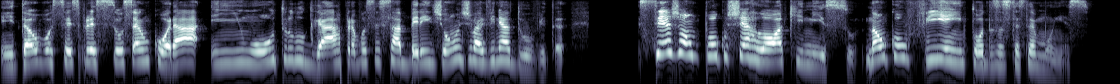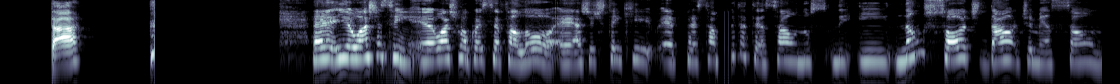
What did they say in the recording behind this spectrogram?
Então vocês precisam se ancorar em um outro lugar para vocês saberem de onde vai vir a dúvida. Seja um pouco Sherlock nisso. Não confiem em todas as testemunhas. Tá? É, e eu acho assim, eu acho uma coisa que você falou, é, a gente tem que é, prestar muita atenção no, em não só de dar dimensão,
